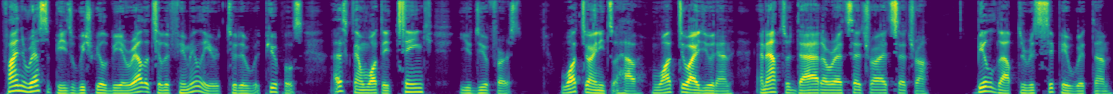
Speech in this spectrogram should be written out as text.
Find recipes which will be relatively familiar to the pupils. Ask them what they think you do first. What do I need to have? What do I do then? and after that or etc etc. Build up the recipe with them,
